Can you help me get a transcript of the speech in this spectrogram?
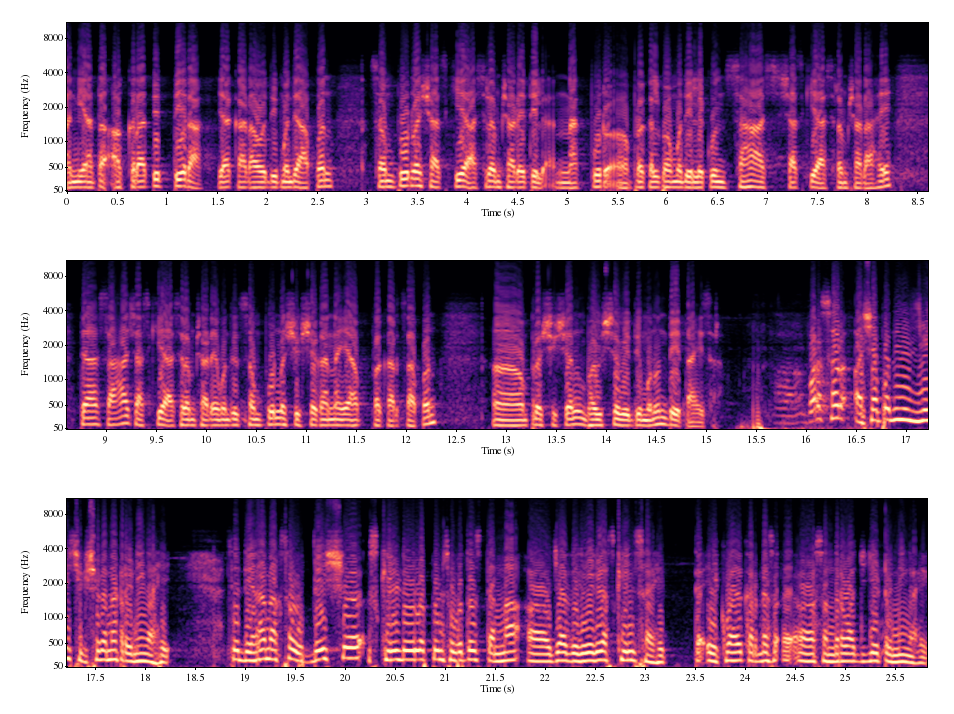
आणि आता अकरा ते तेरा या कालावधीमध्ये आपण संपूर्ण शासकीय आश्रमशाळेतील नागपूर प्रकल्पामधील एकूण सहा शासकीय आश्रमशाळा आहे. त्या सहा शासकीय आश्रमशाळेमधील संपूर्ण शिक्षकांना या प्रकारचं आपण प्रशिक्षण भविष्यविधी म्हणून देत आहे सर. बरं सर अशा पद्धतीने जे शिक्षकांना ट्रेनिंग आहे ते देण्यामागचा उद्देश स्किल डेव्हलपमेंट सोबतच त्यांना ज्या वेगवेगळ्या स्किल्स आहेत त्या एक्वायर करण्यास संदर्भाची जी ट्रेनिंग आहे.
